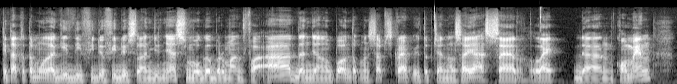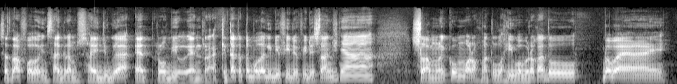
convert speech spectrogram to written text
Kita ketemu lagi di video-video selanjutnya. Semoga bermanfaat dan jangan lupa untuk mensubscribe YouTube channel saya, share, like, dan komen serta follow Instagram saya juga @robiulendra. Kita ketemu lagi di video-video selanjutnya. Assalamualaikum warahmatullahi wabarakatuh. Bye bye.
